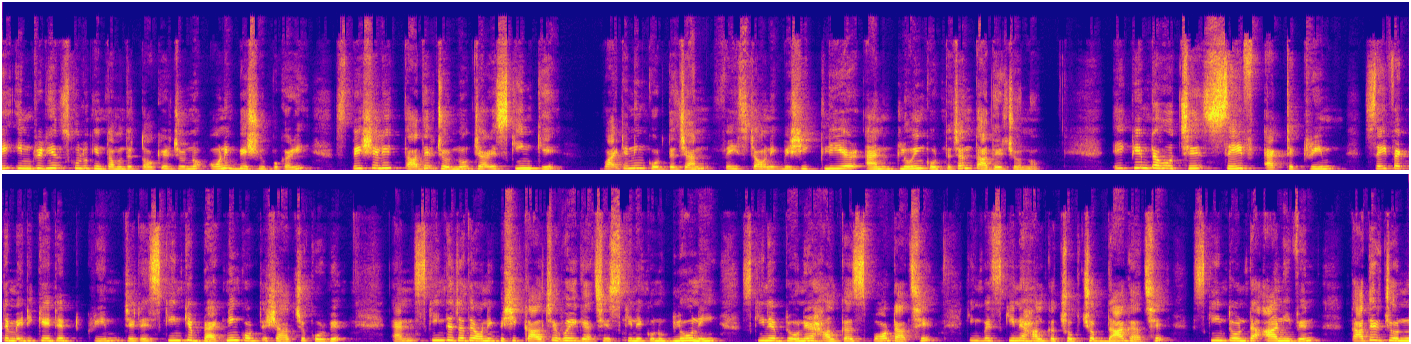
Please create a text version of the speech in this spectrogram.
এই ইনগ্রিডিয়েন্টসগুলো কিন্তু আমাদের ত্বকের জন্য অনেক বেশি উপকারী স্পেশালি তাদের জন্য যারা স্কিনকে হোয়াইটেনিং করতে চান ফেসটা অনেক বেশি ক্লিয়ার অ্যান্ড গ্লোয়িং করতে চান তাদের জন্য। এই ক্রিমটা হচ্ছে সেফ একটা ক্রিম সেফ একটা মেডিকেটেড ক্রিম যেটা স্কিনকে ব্রাইটনিং করতে সাহায্য করবে। অ্যান্ড স্কিনটা যাদের অনেক বেশি কালচে হয়ে গেছে স্কিনে কোনো গ্লো নেই স্কিনে ব্রনের হালকা স্পট আছে কিংবা স্কিনে হালকা ছোপ ছোপ দাগ আছে স্কিন টোনটা আনইভেন তাদের জন্য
